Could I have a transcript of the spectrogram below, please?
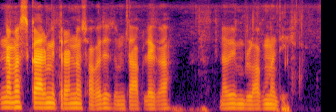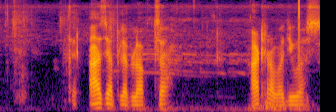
नमस्कार मित्रांनो स्वागत आहे तुमचं आपल्या एका नवीन ब्लॉगमध्ये. तर आज आपल्या ब्लॉगचा अठरावा दिवस.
